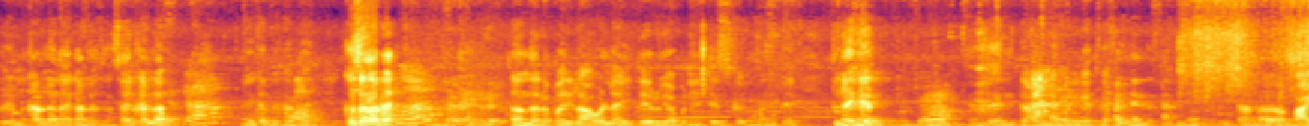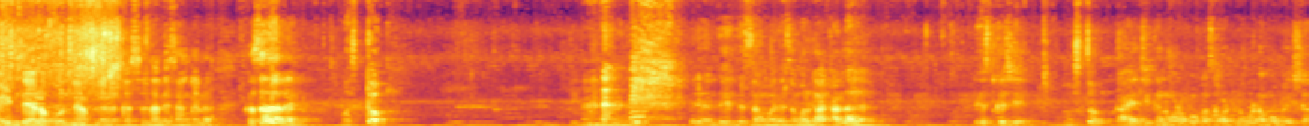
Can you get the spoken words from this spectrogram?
प्रेम खाल्लं नाही खाल्लं साहिल खाल्ला? नाही खाल्लं खाल्लं. कसं झालंय? छान झालं. परीला आवडलं इथे रुया पण आहे. टेस्ट करून सांगते. तू नाही घेत? इथं आईने पण घेतलंय. इथं आता बाईट द्यायला कोण नाही आपल्याला. कसं झालंय सांगायला? कसं झालंय? मस्त. त्याच्यानंतर इथं समर आहे. समर का खाल्ला का? टेस्ट कशी आहे? मस्त. काय चिकन वडापाव कसा वाटला? वडापावपेक्षा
